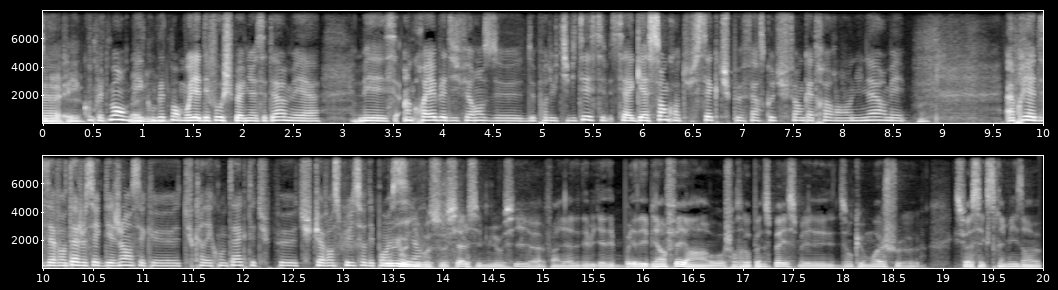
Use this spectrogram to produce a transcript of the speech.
euh, et complètement, Bah mais oui. complètement. Bon, il y a des fois où je suis pas venue à 7 heures, mais, euh, Mm. mais c'est incroyable la différence de, de productivité. C'est agaçant quand tu sais que tu peux faire ce que tu fais en 4 heures en une heure, mais Mm. Après, il y a des avantages aussi avec des gens, c'est que tu crées des contacts et tu peux, tu, tu avances plus vite sur des points Oui, aussi. au hein. niveau social, c'est mieux aussi. Enfin, il y, a des- il y, y a des bienfaits, hein, je pense à l'open space, mais disons que moi, je, je suis assez extrémiste dans,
